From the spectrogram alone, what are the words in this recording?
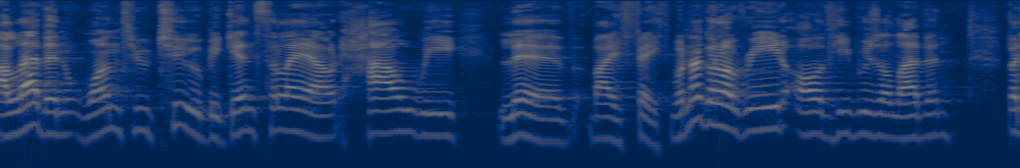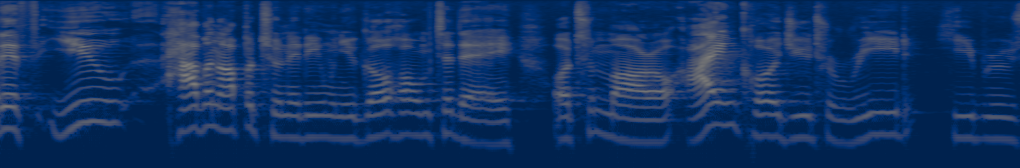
11, 1 through 2 begins to lay out how we live by faith. We're not going to read all of Hebrews 11, but if you have an opportunity when you go home today or tomorrow, I encourage you to read Hebrews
